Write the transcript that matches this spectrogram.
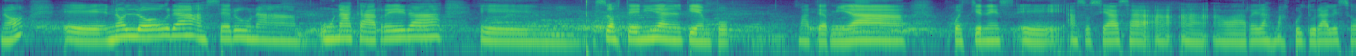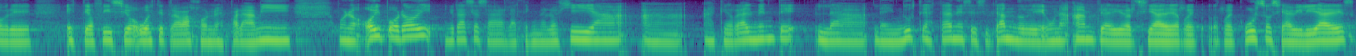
¿no? Eh, no logra hacer una, carrera eh, sostenida en el tiempo, maternidad, cuestiones eh, asociadas a, barreras más culturales sobre este oficio o este trabajo no es para mí. Bueno, hoy por hoy, gracias a la tecnología, a, que realmente la, industria está necesitando de una amplia diversidad de recursos y habilidades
